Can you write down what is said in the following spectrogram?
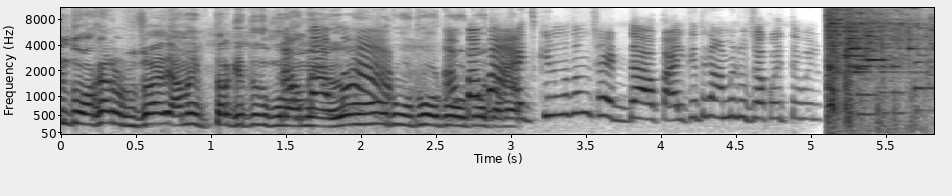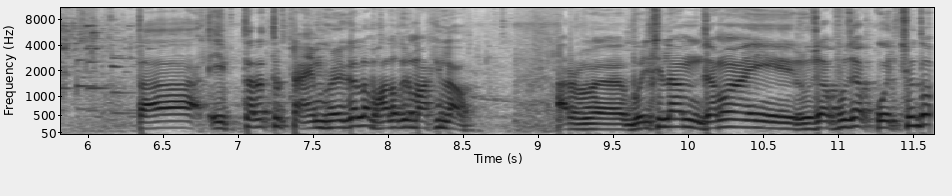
কিন্তু ওখানে রোজায় আমি ইফতার খেতে দেবো না আমি উঠো উঠো উঠো আজকের মতন ছেড়ে দাও কালকে থেকে আমি রোজা করতে বলব তা ইফতারের তো টাইম হয়ে গেল ভালো করে মাখিলাও আর বলছিলাম জামাই রোজা পূজা করছ তো?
